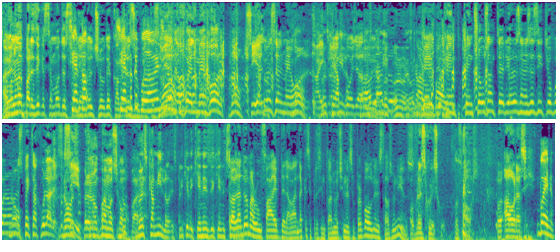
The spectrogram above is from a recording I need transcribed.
A mí no me parece que estemos destruyendo Cierto- el show de Camilo cierto que pudo haber sido Si él no mejor. fue el mejor, si él no es el mejor, No, hay no que Camilo. apoyar. No, no, no, no, no es Que, Camilo. que en, que en shows anteriores en ese sitio fueron No. espectaculares. No, sí, es- pero no podemos No, comparar. no es Camilo, explíquele quién es de quién está Estoy hablando de Maroon 5, de la banda que se presentó anoche en el Super Bowl en Estados Unidos. Ofrezco disculpas. Por favor. Por- ahora sí. Bueno,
